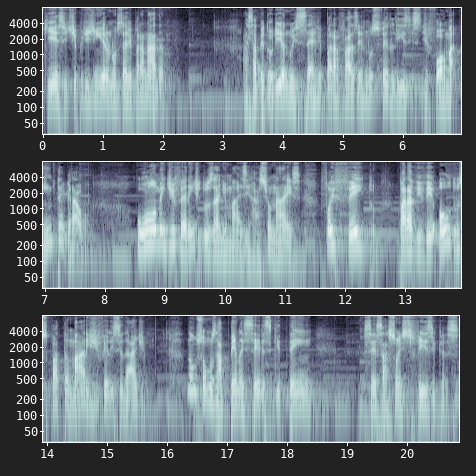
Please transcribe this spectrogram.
que esse tipo de dinheiro não serve para nada. A sabedoria nos serve para fazer-nos felizes de forma integral. O homem, diferente dos animais irracionais, foi feito para viver outros patamares de felicidade. Não somos apenas seres que têm sensações físicas,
